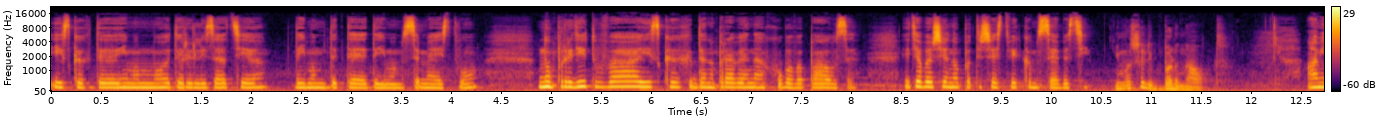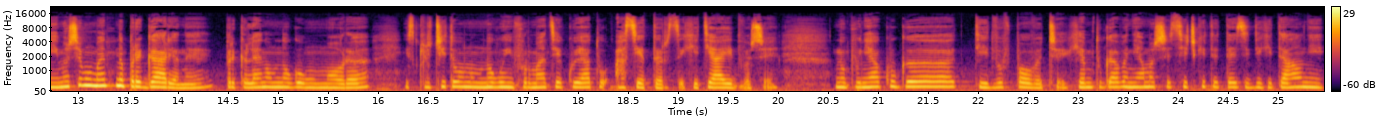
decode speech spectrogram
исках да имам моята реализация, да имам дете, да имам семейство. Но преди това исках да направя една хубава пауза. И тя беше едно пътешествие към себе си. Имаше ли бърнаут? Ами имаше момент на прегаряне, прекалено много умора, изключително много информация, която аз я търсех и тя идваше но понякога ти идва в повече. Хем тогава нямаше всичките тези дигитални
